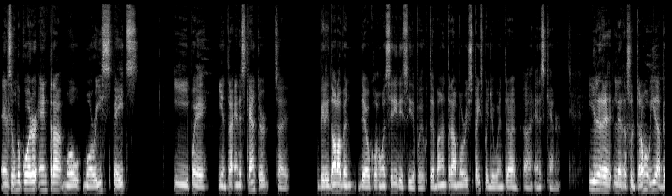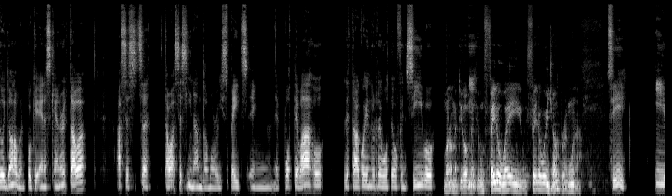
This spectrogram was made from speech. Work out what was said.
En el segundo quarter entra Maurice Spates y pues y entra Ennis Cantor, o sea, Billy Donovan de Oklahoma City decide, pues ustedes van a entrar a Maurice Spates, pues yo voy a entrar a Ennis Cantor. Y le, le, resultó la movida a Billy Donovan, porque Ennis Cantor estaba, estaba asesinando a Maurice Spates en el poste bajo, le estaba cogiendo el rebote ofensivo. Bueno, metió, metió un fadeaway, un fadeaway jumper en una. Sí. Y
